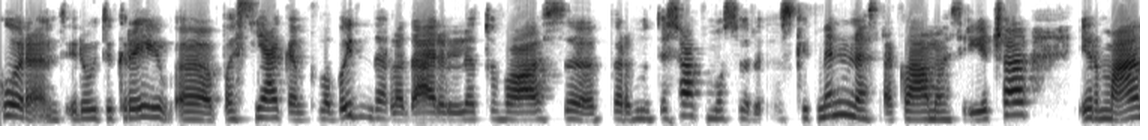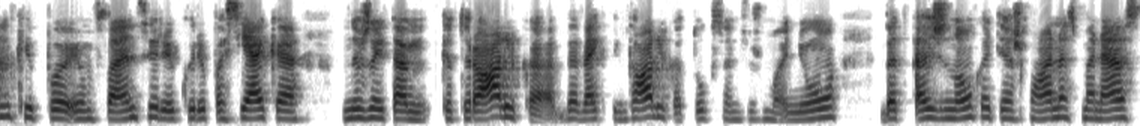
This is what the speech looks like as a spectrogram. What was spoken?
kuriant ir jau tikrai uh, pasiekiant labai didelę dalį Lietuvos uh, per nu, tiesiog mūsų skaitmeninės reklamos ryčą ir man kaip influenceriai, kuri pasiekia nu, žinai, ten 14, beveik 15 tūkstančių žmonių, bet aš žinau, kad tie žmonės manęs,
